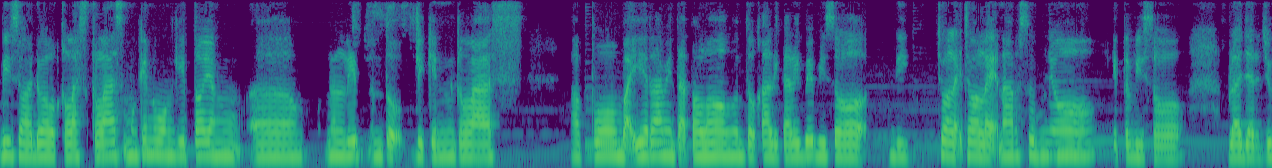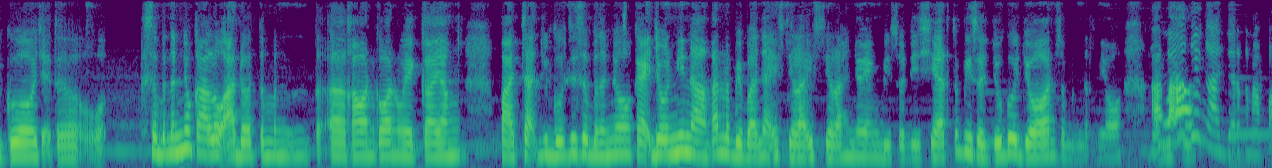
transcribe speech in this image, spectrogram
bisa ada kelas-kelas mungkin wong kita yang eh, ngelit untuk bikin kelas apa Mbak Ira minta tolong untuk kali-kali be bisa dicolek-colek narsumnya kita bisa belajar juga cak itu sebenarnya kalau ada temen eh, kawan-kawan WK yang pacak juga sih sebenarnya. Kayak Joni nah kan lebih banyak istilah-istilahnya yang bisa di share tuh bisa juga John sebenarnya. Anak- aja ngajar kenapa?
